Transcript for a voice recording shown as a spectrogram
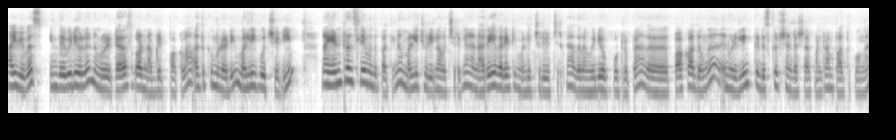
ஹாய் விவஸ் இந்த வீடியோவில் நம்மளுடைய டெரஸ் கார்டன் அப்டேட் பார்க்கலாம். அதுக்கு முன்னாடி மல்லிகைப்பூ செடி. நான் என்ட்ரன்ஸ்லேயே வந்து பார்த்திங்கன்னா மல்லி செடிலாம் வச்சுருக்கேன். நான் நிறைய வெரைட்டி மல்லி செடி வச்சுருக்கேன். அதை நான் வீடியோ போட்டிருப்பேன். அதை பார்க்காதவங்க என்னுடைய லிங்க் டிஸ்கிரிப்ஷனில் ஷேர் பண்ணுறேன் பார்த்துக்கோங்க.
